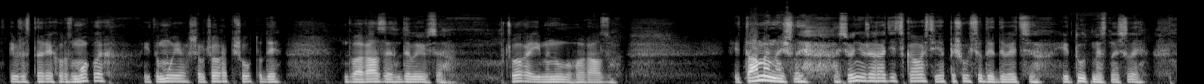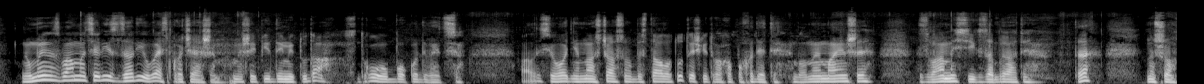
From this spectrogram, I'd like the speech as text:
Таких вже старих розмоклих. І тому я ще вчора пішов туди два рази дивився. Вчора і минулого разу. І там ми знайшли. А сьогодні вже раді цікавості я пішов сюди дивитися. І тут ми знайшли. Ну ми з вами цей ліс взагалі весь прочешемо. Ми ще підемо і туди, з другого боку дивитися. Але сьогодні в нас часу би стало тут трішки трохи походити, бо ми маємо ще з вами сік забрати. Так? Ну що?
